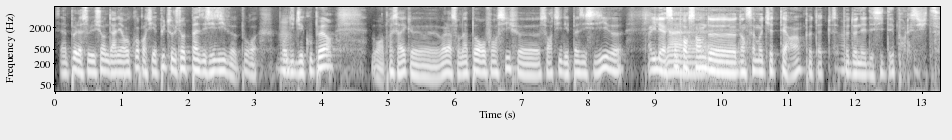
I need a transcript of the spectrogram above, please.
c'est un peu la solution de dernier recours quand il n'y a plus de solution de passe décisive pour, pour Mm. DJ Cooper. Bon, après, c'est vrai que euh, voilà, son apport offensif, euh, sorti des passes décisives, Ah, Il est à Euh, 100% de, dans sa moitié de terrain. Peut-être que ça peut donner des idées pour la suite.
